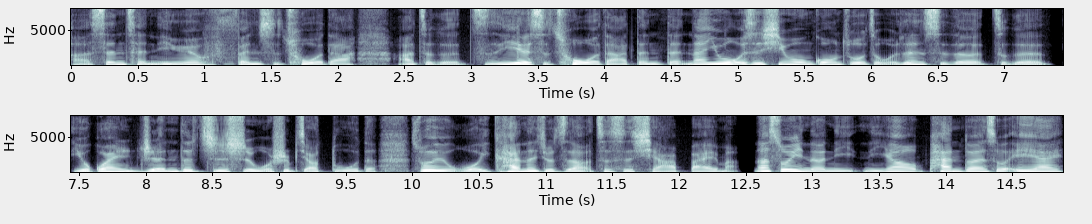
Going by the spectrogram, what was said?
啊，生辰年月份是错的啊，啊，这个职业是错的啊，等等。那因为我是新闻工作者，我认识的这个有关于人的知识我是比较多的，所以我一看呢就知道这是瞎掰嘛。那所以呢，你你要判断说 AI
